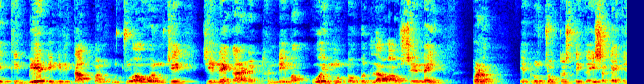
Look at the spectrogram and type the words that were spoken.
એકથી બે ડિગ્રી તાપમાન ઊંચું આવવાનું છે, જેને કારણે ઠંડીમાં કોઈ મોટો બદલાવ આવશે નહીં. પણ એટલું ચોક્કસથી કહી શકાય કે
